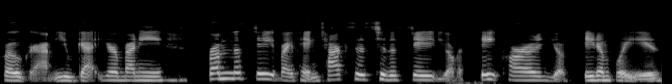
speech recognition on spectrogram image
program. You get your money from the state by paying taxes to the state. You have a state card, you have state employees,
